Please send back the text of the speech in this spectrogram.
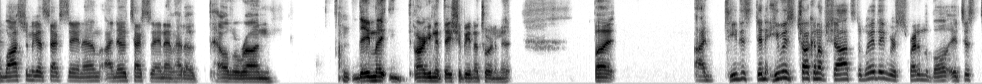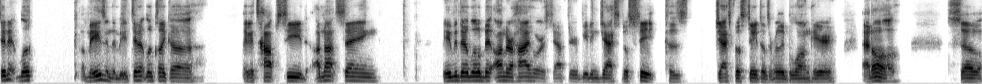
watched him against Texas A&M. I know Texas A&M had a hell of a run. They might argue that they should be in a tournament, but I he just didn't. He was chucking up shots. The way they were spreading the ball, it just didn't look amazing to me. It didn't look like a like a top seed. I'm not saying maybe they're a little bit under high horse after beating Jacksonville State because Jacksonville State doesn't really belong here at all. So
